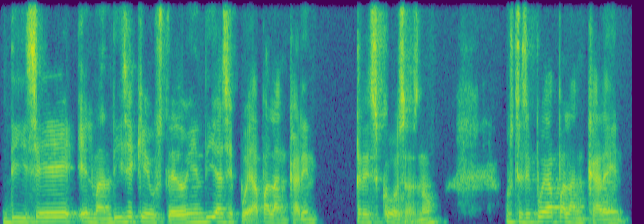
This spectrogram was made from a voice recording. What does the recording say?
dice, el man dice que usted hoy en día se puede apalancar en tres cosas, ¿no? Usted se puede apalancar en,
